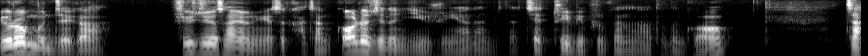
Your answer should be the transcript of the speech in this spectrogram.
요런 문제가 퓨즈 사용에서 가장 꺼려지는 이유 중에 하나입니다. 재투입이 불가능하다는 거. 자,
